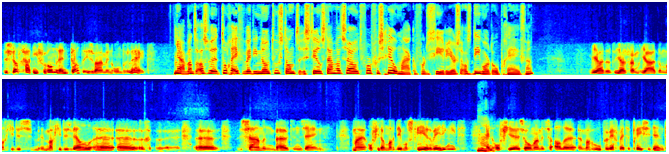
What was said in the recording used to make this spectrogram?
Dus dat gaat niet veranderen en dat is waar men onder lijdt. Ja, want als we toch even bij die noodtoestand stilstaan... wat zou het voor verschil maken voor de Syriërs als die wordt opgeheven? Ja, dat, ja, dat, ja, dan mag je dus, mag je dus wel uh, uh, uh, samen buiten zijn. Maar of je dan mag demonstreren, weet ik niet. Nee. En of je zomaar met z'n allen mag roepen weg met de president...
